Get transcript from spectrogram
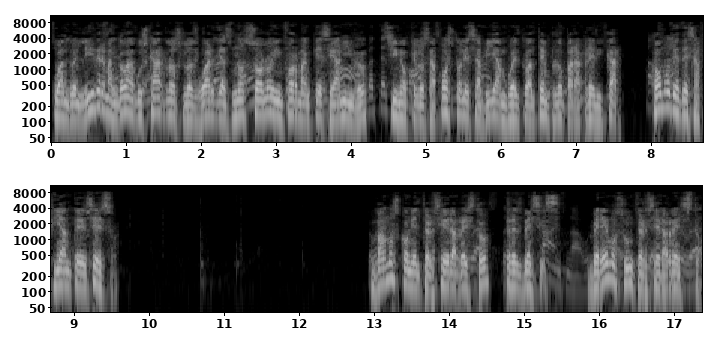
Cuando el líder mandó a buscarlos los guardias no solo informan que se han ido, sino que los apóstoles habían vuelto al templo para predicar. ¿Cómo de desafiante es eso? Vamos con el tercer arresto, tres veces. Veremos un tercer arresto.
